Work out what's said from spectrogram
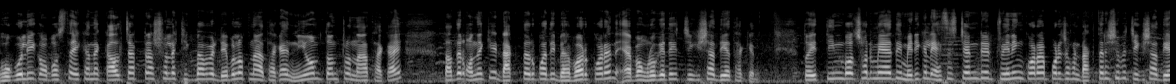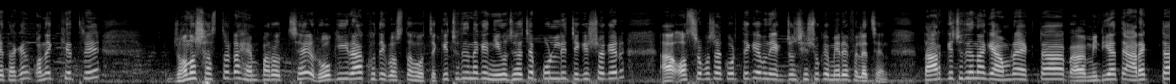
ভৌগোলিক অবস্থা, এখানে কালচারটা আসলে ঠিকভাবে ডেভেলপ না থাকায়, নিয়মতন্ত্র না থাকায় তাদের অনেকেই ডাক্তার উপাধি ব্যবহার করেন এবং রোগীদের চিকিৎসা দিয়ে থাকেন। তো এই তিন বছর মেয়াদি মেডিকেল অ্যাসিস্ট্যান্টের ট্রেনিং করার পরে যখন ডাক্তার হিসেবে চিকিৎসা দিয়ে থাকেন, অনেক ক্ষেত্রে জনস্বাস্থ্যটা হ্যাম্পার হচ্ছে, রোগীরা ক্ষতিগ্রস্ত হচ্ছে। কিছুদিন আগে নিউজ হয়েছে, পল্লী চিকিৎসকের অস্ত্রোপচার করতে গিয়ে এবং একজন শিশুকে মেরে ফেলেছেন। তার কিছুদিন আগে আমরা একটা মিডিয়াতে আরেকটা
